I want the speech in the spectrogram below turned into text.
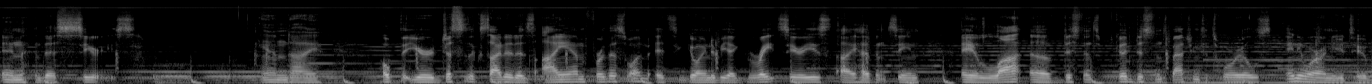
in this series and I hope that you're just as excited as I am for this one. It's going to be a great series. I haven't seen a lot of distance, good distance matching tutorials anywhere on YouTube.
